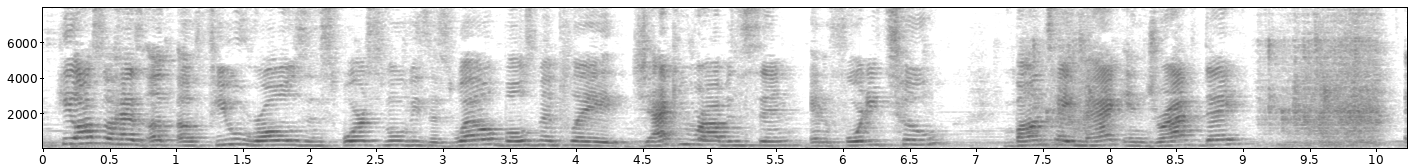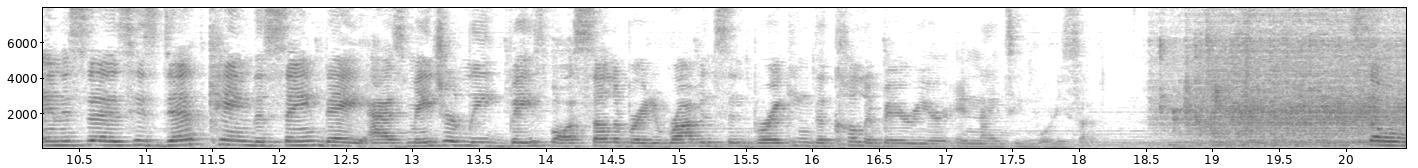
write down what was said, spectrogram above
he also has a, a, few roles in sports movies as well. Boseman played Jackie Robinson in 42, Vontae Mack in Draft Day. And it says his death came the same day as Major League Baseball celebrated Robinson breaking the color barrier in 1947. So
